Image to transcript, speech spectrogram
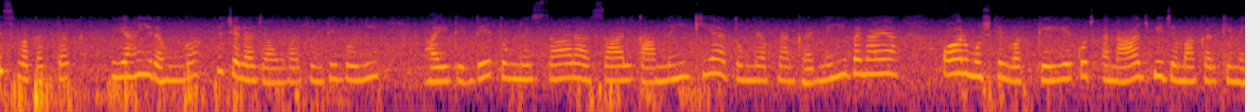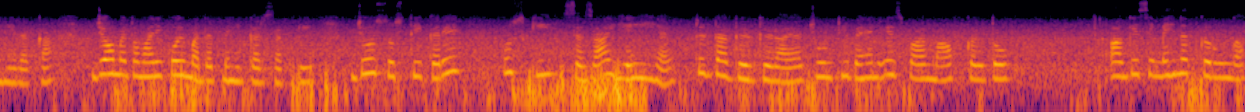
इस वक्त तक यहीं रहूँगा, फिर चला जाऊँगा। चूंटी बोली भाई टिड्डे, तुमने सारा साल काम नहीं किया, तुमने अपना घर नहीं बनाया और मुश्किल वक्त के लिए कुछ अनाज भी जमा करके नहीं रखा, जो मैं तुम्हारी कोई मदद नहीं कर सकती। जो सुस्ती करे, उसकी सज़ा यही है। टिड्डा गिड़गिड़ाया, चूंटी बहन, इस बार माफ़ कर दो। आगे से मेहनत करूँगा।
